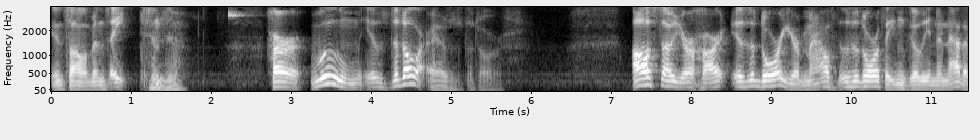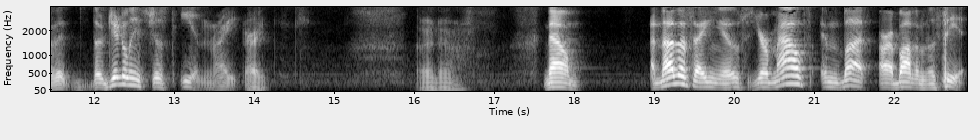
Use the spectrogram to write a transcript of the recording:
In Solomon's 8. Her womb is the door, is the door. Also, your heart is a door, your mouth is a door, things go in and out of it. Though generally it's just in, right? Right. I know. Now, another thing is your mouth and butt are a bottomless pit.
